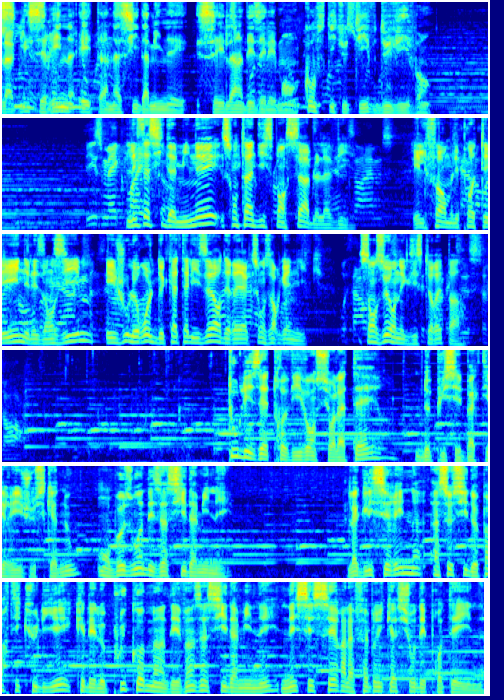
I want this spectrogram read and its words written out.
La glycérine est un acide aminé. C'est l'un des éléments constitutifs du vivant. Les acides aminés sont indispensables à la vie. Ils forment les protéines et les enzymes et jouent le rôle de catalyseur des réactions organiques. Sans eux, on n'existerait pas. Tous les êtres vivants sur la Terre, depuis ces bactéries jusqu'à nous, ont besoin des acides aminés. La glycérine a ceci de particulier qu'elle est le plus commun des 20 acides aminés nécessaires à la fabrication des protéines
